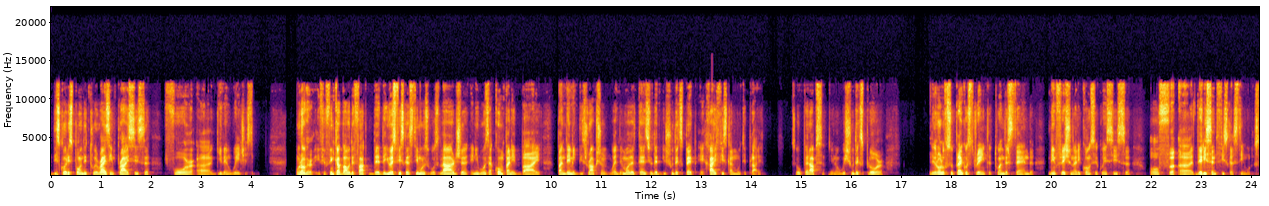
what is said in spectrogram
this corresponded to a rise in prices for given wages. Moreover, if you think about the fact that the US fiscal stimulus was large and it was accompanied by pandemic disruption, well, the model tells you that you should expect a high fiscal multiplier. So perhaps you know, we should explore the role of supply constraint to understand the inflationary consequences of uh, the recent fiscal stimulus.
